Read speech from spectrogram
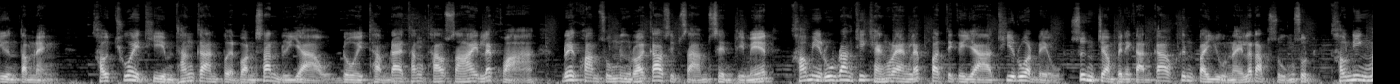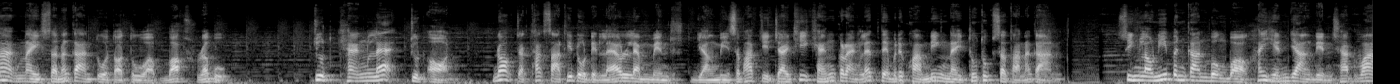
ยืนตำแหน่ง เขาช่วยทีมทั้งการเปิดบอลสั้นหรือยาว โดยทำได้ทั้งเท้าซ้ายและขวา ด้วยความสูง 193 เซนติเมตร เขามีรูปร่างที่แข็งแรงและปฏิกิริยาที่รวดเร็ว ซึ่งจำเป็นในการก้าวขึ้นไปอยู่ในระดับสูงสุด เขานิ่งมากในสถานการณ์ตัวต่อตัวบ็อกซ์ระบุ จุดแข็งและจุดอ่อนนอกจากทักษะที่โดดเด่นแล้วแลมเมนส์ยังมีสภาพจิตใจที่แข็งแกร่งและเต็มไปด้วยความนิ่งในทุกๆ สถานการณ์ สิ่งเหล่านี้เป็นการบ่งบอกให้เห็นอย่างเด่นชัดว่า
